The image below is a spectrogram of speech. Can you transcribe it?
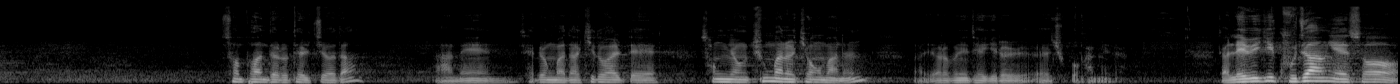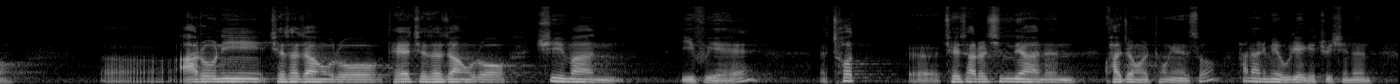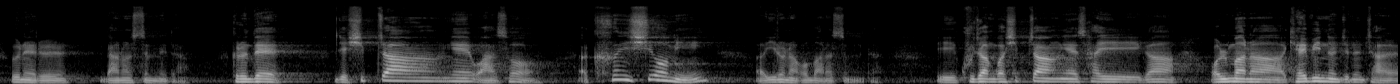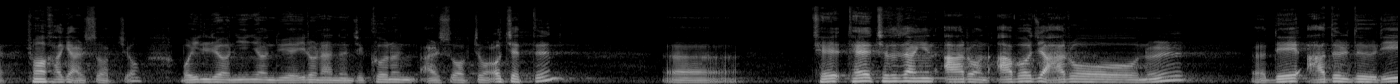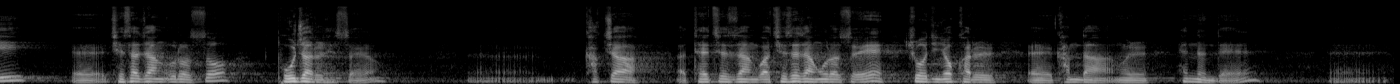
선포한 대로 될지어다. 아멘. 새벽마다 기도할 때 성령 충만을 경험하는 여러분이 되기를 축복합니다. 자, 레위기 9장에서 어, 아론이 제사장으로 대제사장으로 취임한 이후에 첫 어, 제사를 심리하는 과정을 통해서 하나님이 우리에게 주시는 은혜를 나눴습니다. 그런데 이제 10장에 와서 큰 시험이 어, 일어나고 말았습니다. 이 9장과 10장의 사이가 얼마나 갭이 있는지는 잘 정확하게 알 수 없죠. 뭐 1년, 2년 뒤에 일어났는지 그거는 알 수 없지만 어쨌든 어, 대제사장인 아론, 아버지 아론을 어, 네 아들들이 제사장으로서 보좌를 했어요. 어, 각자 대제사장과 제사장으로서의 주어진 역할을 감당을 했는데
